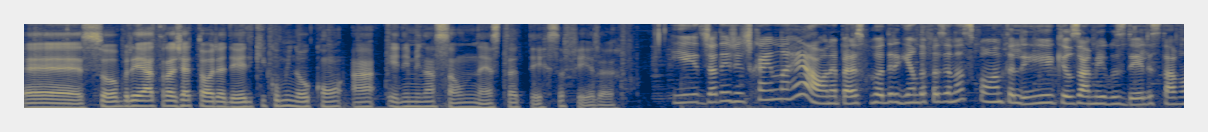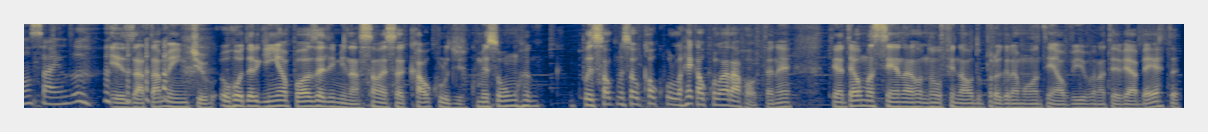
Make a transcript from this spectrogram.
é, sobre a trajetória dele que culminou com a eliminação nesta terça-feira. E já tem gente caindo na real, né? Parece que o Rodriguinho anda fazendo as contas ali, que os amigos dele estavam saindo. Exatamente. o Rodriguinho, após a eliminação, essa cálculo de. Começou um o pessoal começou a calcular, recalcular a rota, né? Tem até uma cena no final do programa ontem ao vivo na TV aberta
